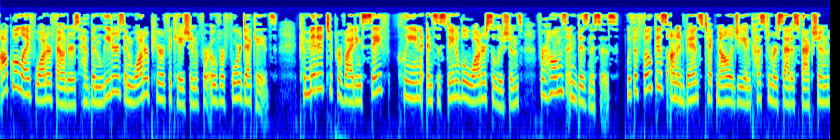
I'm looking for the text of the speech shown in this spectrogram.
Aqua Life Water founders have been leaders in water purification for over four decades, committed to providing safe, clean, and sustainable water solutions for homes and businesses. With a focus on advanced technology and customer satisfaction,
